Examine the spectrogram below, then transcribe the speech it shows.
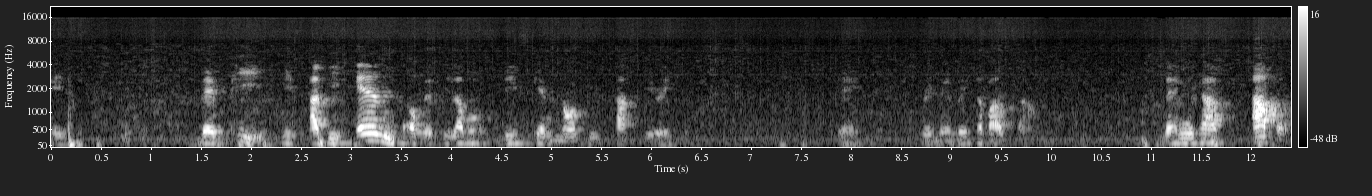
A. The P is at the end of the syllable. This cannot be aspirated. Okay, remember it's about sound. Then we have apple.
